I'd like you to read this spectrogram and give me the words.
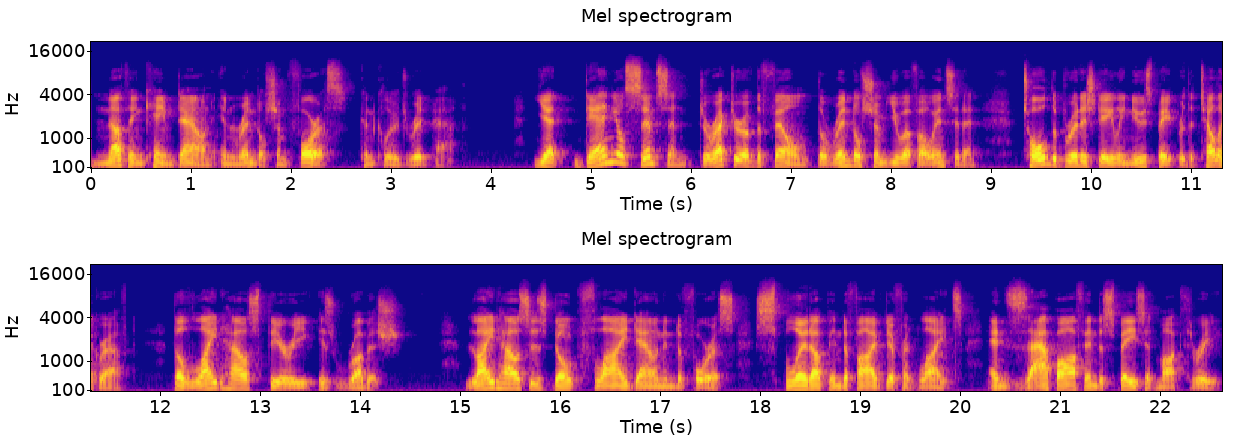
Nothing came down in Rendlesham Forest, concludes Ridpath. Yet Daniel Simpson, director of the film The Rendlesham UFO Incident, told the British daily newspaper The Telegraph the lighthouse theory is rubbish. Lighthouses don't fly down into forests, split up into five different lights, and zap off into space at Mach 3.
